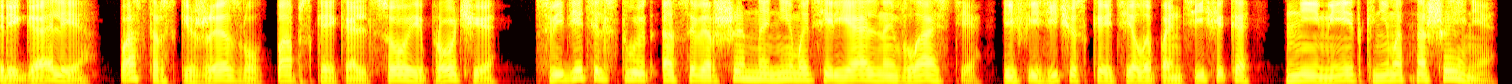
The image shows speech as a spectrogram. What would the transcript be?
Регалии, пасторский жезл, папское кольцо и прочее свидетельствуют о совершенно нематериальной власти, и физическое тело понтифика не имеет к ним отношения,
